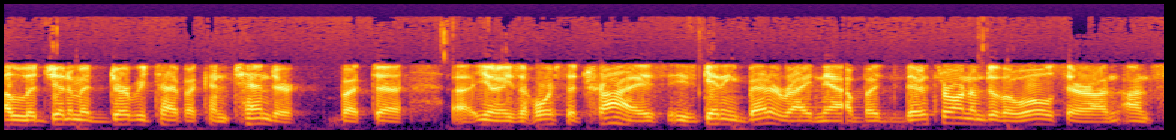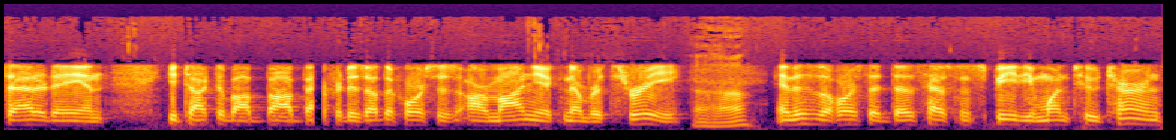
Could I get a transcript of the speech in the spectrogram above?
a legitimate Derby type of contender, but uh, uh, you know he's a horse that tries. He's getting better right now, but they're throwing him to the wolves there on on Saturday. And you talked about Bob Baffert. His other horse is Armagnac, number 3 Uh-huh. and this is a horse that does have some speed. He won two turns.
